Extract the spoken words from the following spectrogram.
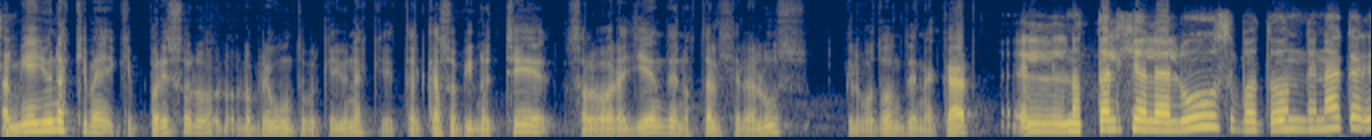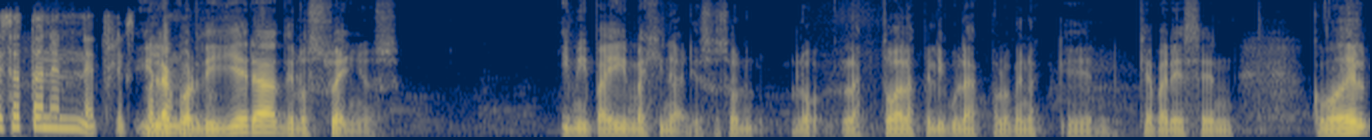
A mí hay unas que, me, que por eso lo, lo, pregunto, porque hay unas que está el caso Pinochet, Salvador Allende, Nostalgia a la Luz, el botón de Nacar. El Nostalgia a la Luz, botón de Nacar, esas están en Netflix. Y la Cordillera de los Sueños y Mi País Imaginario. Esas son las, todas las películas, por lo menos, que, que, aparecen como de él.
